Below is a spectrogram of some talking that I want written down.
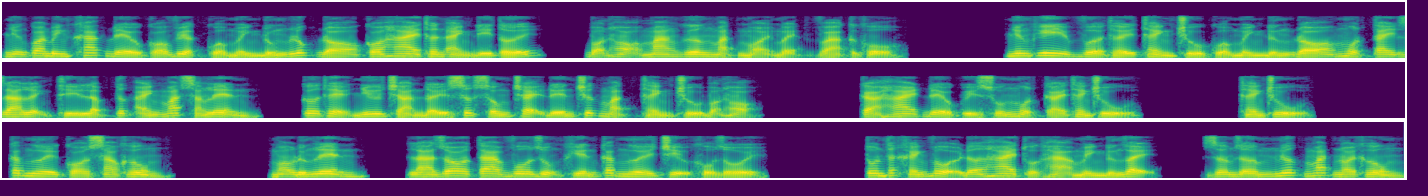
những quan binh khác đều có việc của mình đúng lúc đó có hai thân ảnh đi tới bọn họ mang gương mặt mỏi mệt và cực khổ nhưng khi vừa thấy thành chủ của mình đứng đó một tay ra lệnh thì lập tức ánh mắt sáng lên cơ thể như tràn đầy sức sống chạy đến trước mặt thành chủ bọn họ. Cả hai đều quỳ xuống một cái thành chủ. Thành chủ, các ngươi có sao không? Mau đứng lên, là do ta vô dụng khiến các ngươi chịu khổ rồi. Tôn thất khánh vội đỡ hai thuộc hạ mình đứng dậy, rơm rớm nước mắt nói không,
